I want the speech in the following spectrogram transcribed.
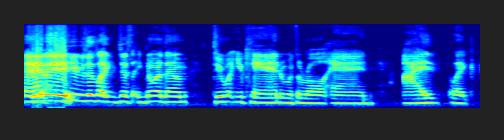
And Yeah. he was just like, just ignore them, do what you can with the role. And I, like,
